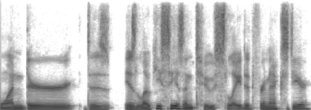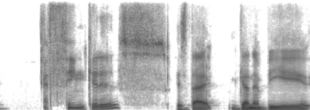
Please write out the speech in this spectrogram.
wonder does is Loki season two slated for next year? I think it is. Is that gonna be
